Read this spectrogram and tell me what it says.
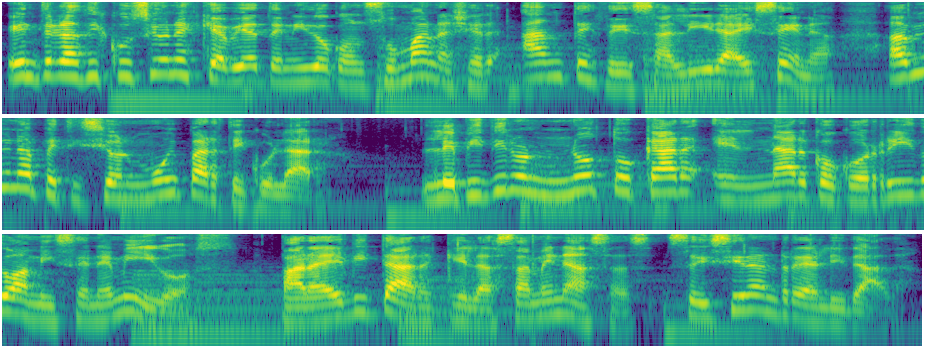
Entre las discusiones que había tenido con su manager antes de salir a escena, había una petición muy particular. Le pidieron no tocar el narco corrido a mis enemigos, para evitar que las amenazas se hicieran realidad.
